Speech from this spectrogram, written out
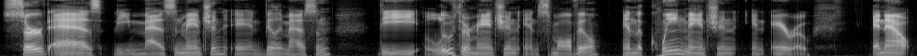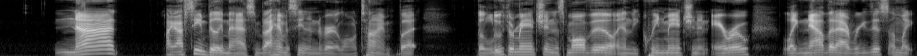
served as the Madison Mansion in Billy Madison, the Luthor Mansion in Smallville, and the Queen Mansion in Arrow. And now, not like I've seen Billy Madison, but I haven't seen it in a very long time. But the Luthor Mansion in Smallville and the Queen Mansion in Arrow, like now that I read this, I'm like,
